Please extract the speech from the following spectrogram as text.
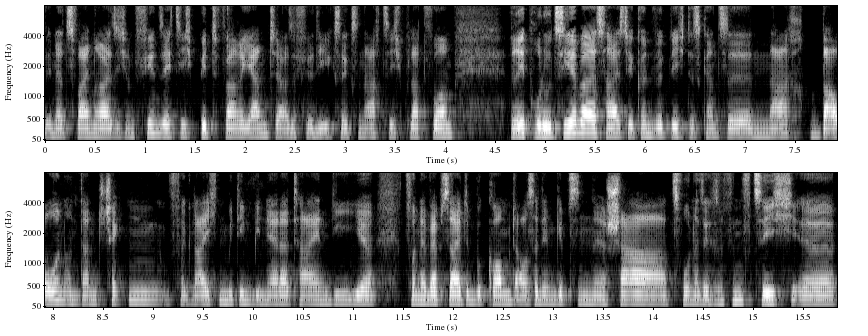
in der 32 und 64-Bit-Variante, also für die x86-Plattform. Reproduzierbar, das heißt, ihr könnt wirklich das Ganze nachbauen und dann checken, vergleichen mit den Binärdateien, die ihr von der Webseite bekommt. Außerdem gibt es eine SHA-256 äh,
